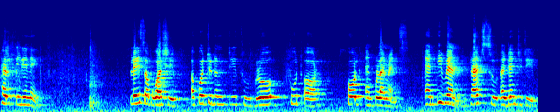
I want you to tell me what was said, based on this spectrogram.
health clinic, place of worship, opportunity to grow food or hold employments, and even rights to identity.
